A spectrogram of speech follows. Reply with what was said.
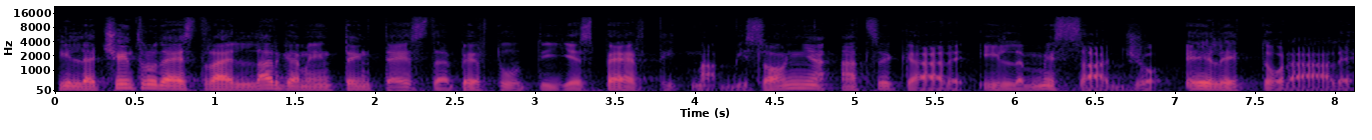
il centrodestra è largamente in testa per tutti gli esperti, ma bisogna azzeccare il messaggio elettorale.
